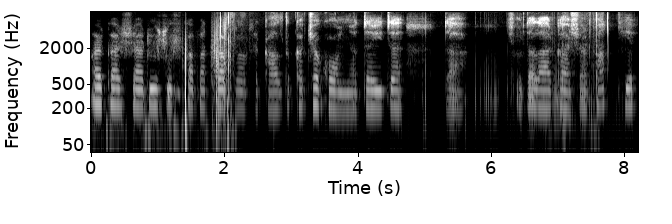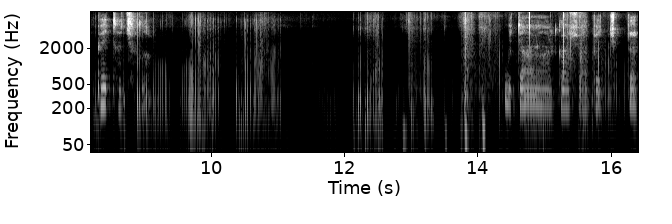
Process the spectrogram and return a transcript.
Arkadaşlar Yusuf kapatmak zorunda kaldı. Kaçak oynadıydı da. Şuradalar arkadaşlar pat diye pet açalım. Bir tane arkadaşlar pet çıktı.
